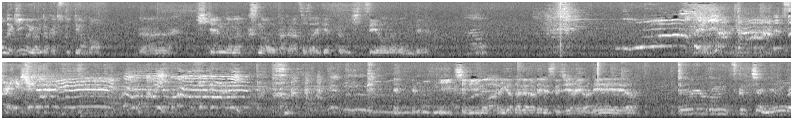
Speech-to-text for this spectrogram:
なんで銀の槍だけ作ってやんだ？ああ危険度マックスのお宝素材ゲットに必要なもんでね。1ミリもありがたがられる筋合いはねえよ。てめえのために作っちゃいねえん。だ.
